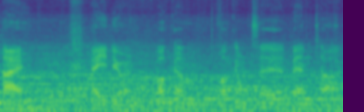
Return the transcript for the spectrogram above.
Hi, how you doing? Welcome, welcome to Ben Talk.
